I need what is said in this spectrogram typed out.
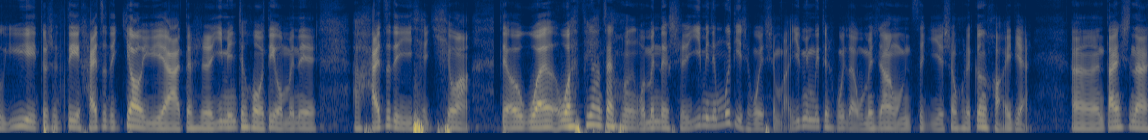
育，都是对孩子的教育啊，都是移民之后对我们的孩子的一些期望。对，我我非常赞同我们的是移民的目的是为什么？移民目的是为了我们让我们自己生活的更好一点。嗯，但是呢，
